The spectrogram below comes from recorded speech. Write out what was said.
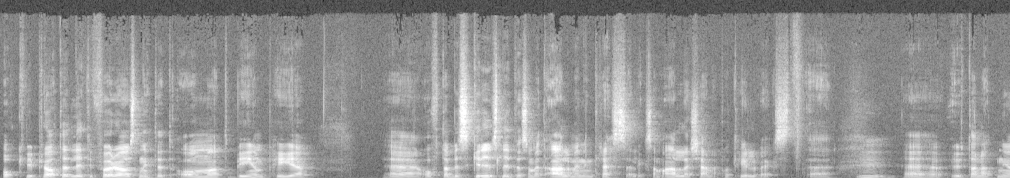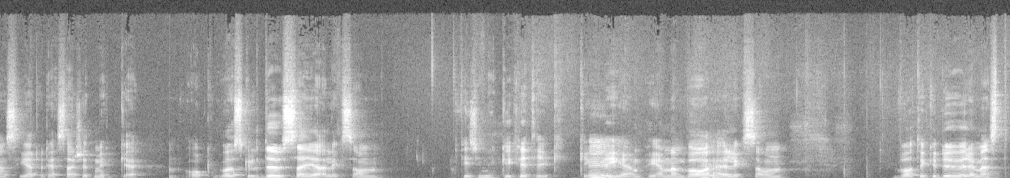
Och vi pratade lite i förra avsnittet om att BNP eh, ofta beskrivs lite som ett allmänintresse. Liksom alla tjänar på tillväxt eh, Mm. eh, utan att nyansera det särskilt mycket. Och vad skulle du säga liksom, det finns ju mycket kritik kring Mm. BNP, men vad Mm. är liksom, vad tycker du är det mest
